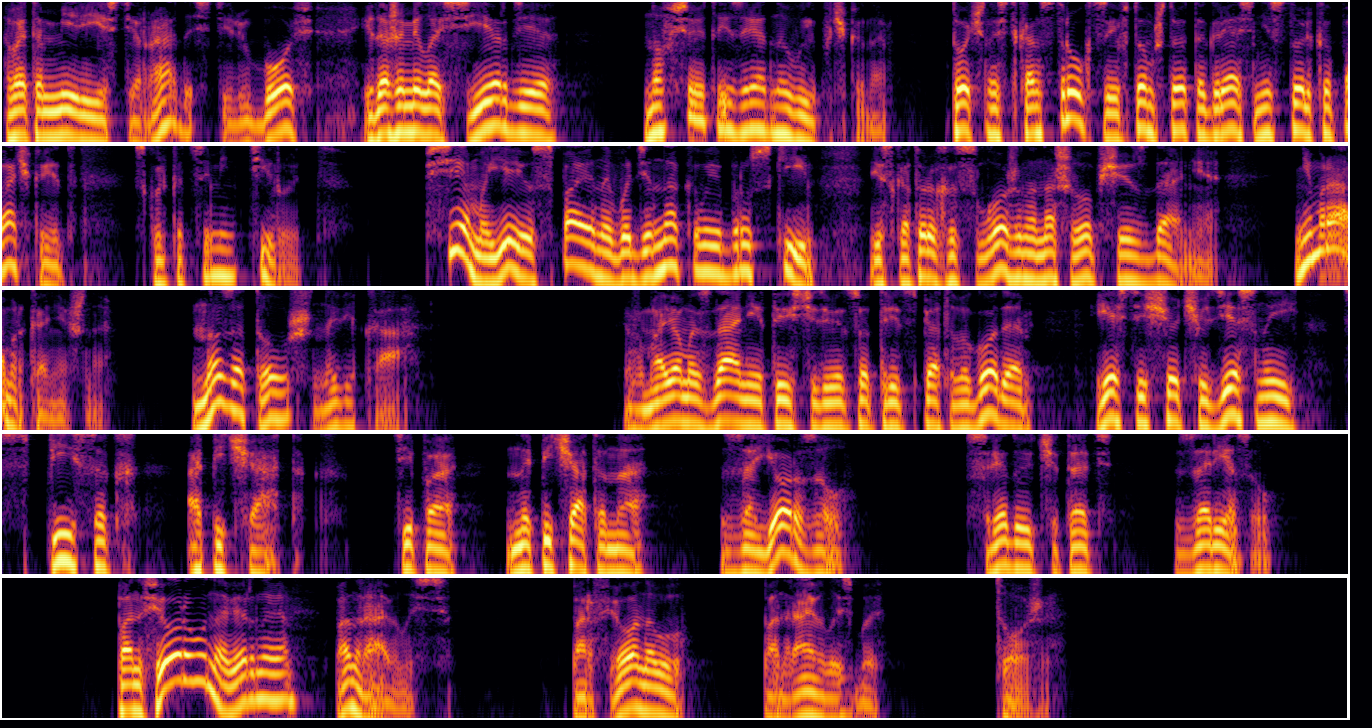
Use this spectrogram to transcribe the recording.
В этом мире есть и радость, и любовь, и даже милосердие, но все это изрядно выпачкано — Точность конструкции в том, что эта грязь не столько пачкает, сколько цементирует. Все мы ею спаяны в одинаковые бруски, из которых и сложено наше общее здание. Не мрамор, конечно, но зато уж на века. В моем издании 1935 года есть еще чудесный список опечаток. Типа «напечатано «заерзал», следует читать «зарезал». Панферову, наверное, понравилось. Парфенову понравилось бы тоже.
